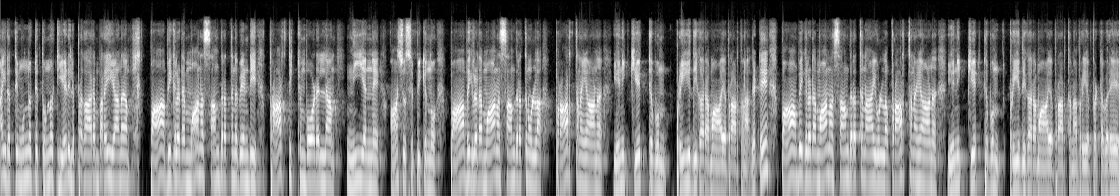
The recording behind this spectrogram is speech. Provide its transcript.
ആയിരത്തി മുന്നൂറ്റി തൊണ്ണൂറ്റി ഏഴിൽ ഇപ്രകാരം പറയുകയാണ്. പാപികളുടെ മാനസാന്തരത്തിന് വേണ്ടി പ്രാർത്ഥിക്കുമ്പോഴെല്ലാം നീ എന്നെ ആശ്വസിപ്പിക്കുന്നു. പാപികളുടെ മാനസാന്തരത്തിനുള്ള പ്രാർത്ഥനയാണ് എനിക്ക് ഏറ്റവും പ്രീതികരമായ പ്രാർത്ഥന. കേട്ടെ? പാപികളുടെ മാനസാന്തരത്തിനായുള്ള പ്രാർത്ഥനയാണ് എനിക്ക് ഏറ്റവും പ്രീതികരമായ പ്രാർത്ഥന. പ്രിയപ്പെട്ടവരെ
